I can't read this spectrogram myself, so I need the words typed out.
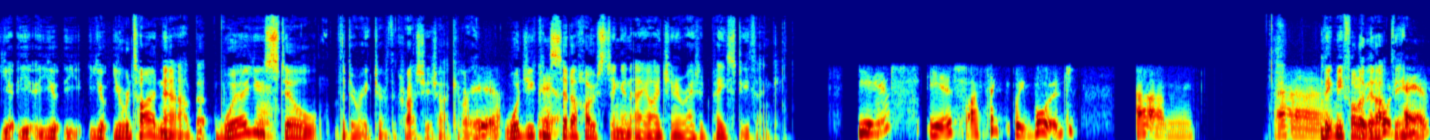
you, you, you, you, you're retired now, but were you still the director of the Christchurch Art Gallery? Hmm. Yeah. Would you consider hosting an AI generated piece, do you think? Yes, yes, I think we would. Um, uh, Let me follow that up then.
